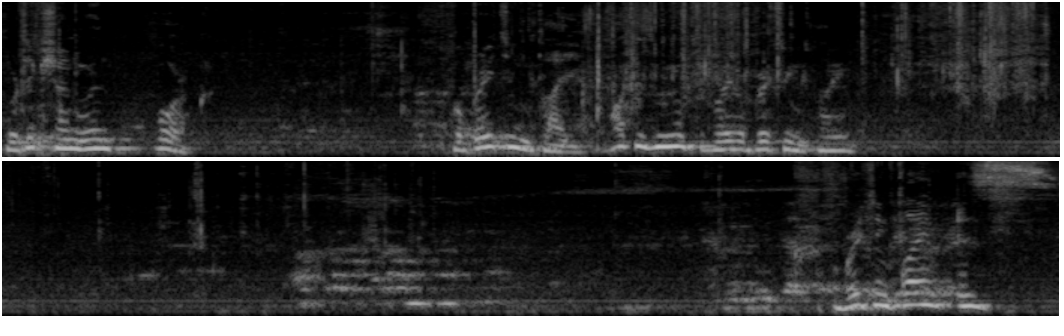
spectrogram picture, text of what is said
protection will work. Operating time. What is meant by operating time? Operating time is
